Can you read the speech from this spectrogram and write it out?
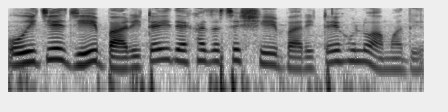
ওই যে যে বাড়িটাই দেখা যাচ্ছে সেই বাড়িটাই হলো আমাদের।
